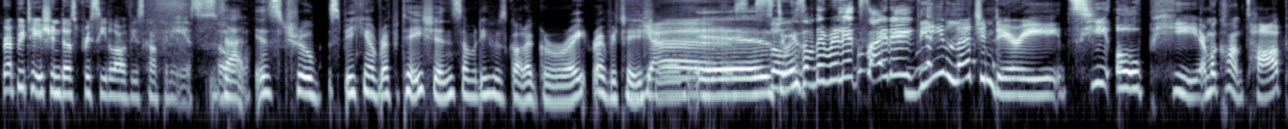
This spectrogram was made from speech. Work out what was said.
reputation does precede a lot of these companies. So. That is true. Speaking of reputation, somebody who's got a great reputation Yes. is So- doing something really exciting. the legendary T.O.P. I'm gonna call him Top.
